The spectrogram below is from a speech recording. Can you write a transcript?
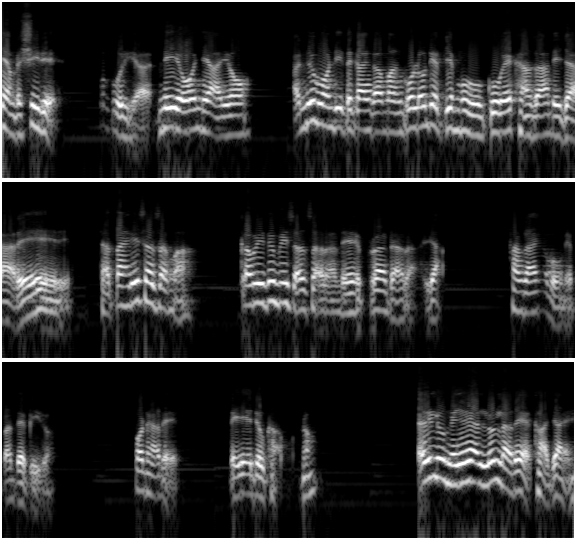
ဉာဏ်မရှိတဲ့ ပုဂ္ဂိုလ်တွေကနေရောညရောအနုဘဝန္တိတကံကမ္မံကိုလုံးတဲ့ပြစ်မှုကိုကိုယ်ပဲခံစားနေကြရတယ်တဲ့ဒါတန်ခိဆဆမှာကဝိတုမိဆဆရနဲ့ပရဒါရအယခံစားရပုံနဲ့ပတ်သက်ပြီးတော့ဟောထားတဲ့နေရဒုက္ခပေါ့နော်အဲဒီလိုနေရကလွတ်လာတဲ့အခါကျရင်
